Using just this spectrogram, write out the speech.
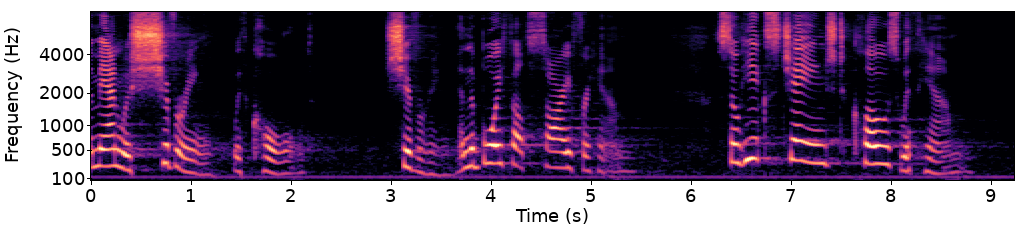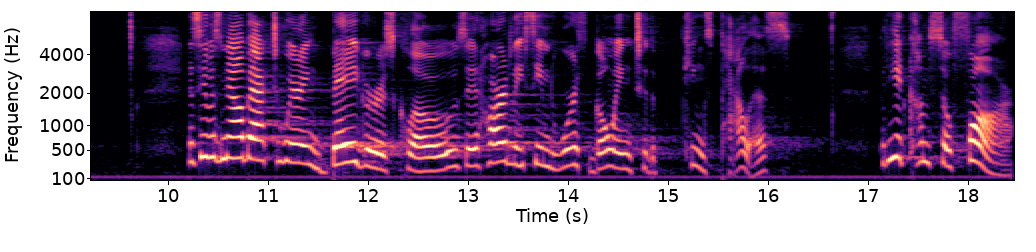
The man was shivering with cold shivering, and the boy felt sorry for him. So he exchanged clothes with him. As he was now back to wearing beggar's clothes, it hardly seemed worth going to the king's palace. But he had come so far,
